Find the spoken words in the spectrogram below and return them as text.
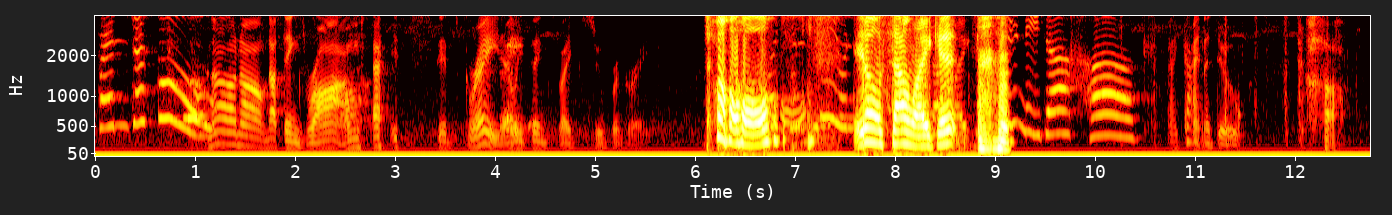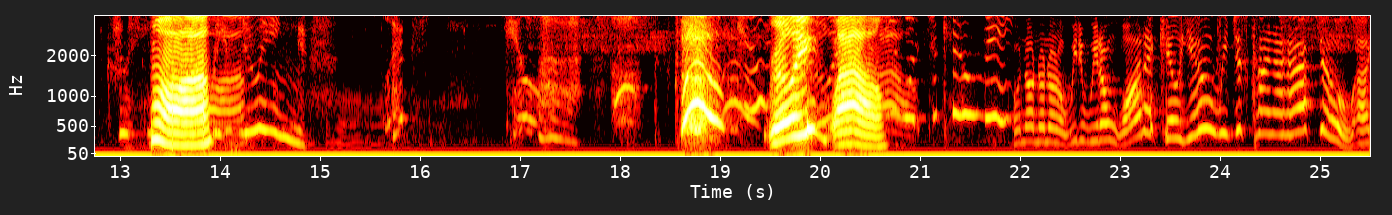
friends are for. No, no, nothing's wrong. It's it's great. Everything's like super great. Oh, you don't sound like it. You need a hug. I kind of do. Oh, Cody, Aw. what are you doing? Let's kill her. really? Wow. You want to kill me? oh no, no, no, no. We, do- we don't want to kill you. We just kind of have to. Uh,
